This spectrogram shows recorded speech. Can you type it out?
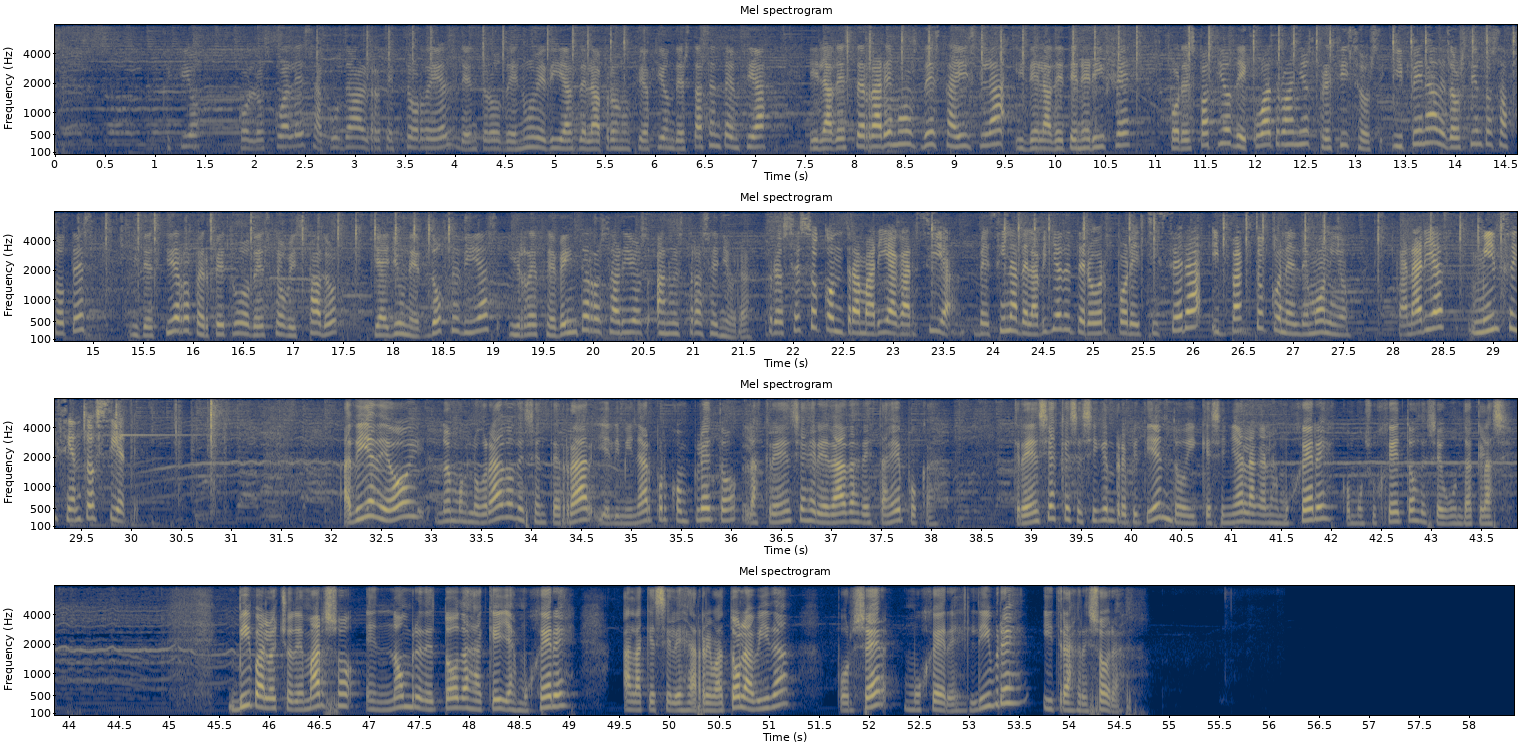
Con los cuales acuda al receptor de él dentro de nueve días de la pronunciación de esta sentencia y la desterraremos de esta isla y de la de Tenerife por espacio de cuatro años precisos y pena de 200 azotes y destierro perpetuo de este obispado y ayune 12 días y rece 20 rosarios a Nuestra Señora. Proceso contra María García, vecina de la Villa de Terror por hechicera y pacto con el demonio. Canarias 1607. A día de hoy no hemos logrado desenterrar y eliminar por completo las creencias heredadas de estas épocas, creencias que se siguen repitiendo y que señalan a las mujeres como sujetos de segunda clase. Viva el 8 de marzo en nombre de todas aquellas mujeres a las que se les arrebató la vida por ser mujeres libres y transgresoras.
